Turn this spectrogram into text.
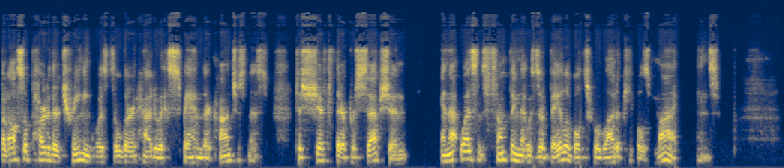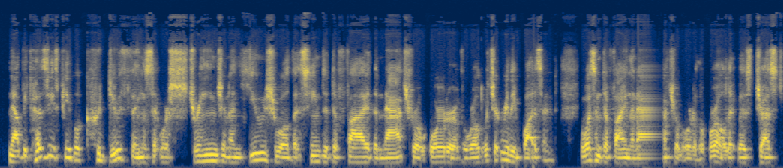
but also part of their training was to learn how to expand their consciousness, to shift their perception. And that wasn't something that was available to a lot of people's minds. Now, because these people could do things that were strange and unusual that seemed to defy the natural order of the world, which it really wasn't. It wasn't defying the natural order of the world. It was just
